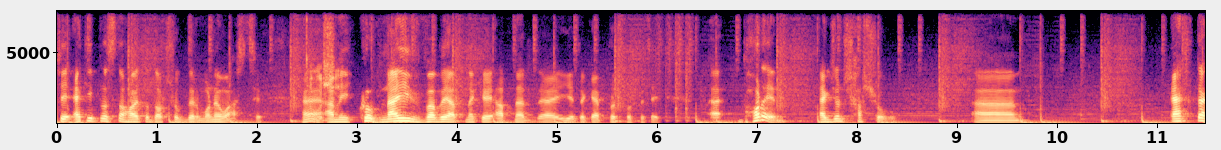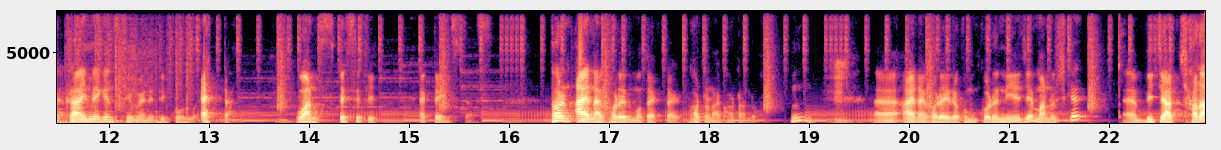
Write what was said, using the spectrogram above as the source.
সে একই প্রশ্ন হয়তো দর্শকদের মনেও আসছে। হ্যাঁ আমি খুব নাইভ ভাবে আপনাকে আপনার ইয়েটাকে অ্যাপ্রোচ করতে চাই। ধরেন একজন শাসক একটা ক্রাইম এগেনস্ট হিউম্যানিটি করল একটা ওয়ান স্পেসিফিক একটা ইনস্ট্যান্স ধরেন আয়না ঘরের মতো একটা ঘটনা ঘটালো। হুম। আয়না ঘরে এরকম করে নিয়ে যে মানুষকে বিচার ছাড়া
